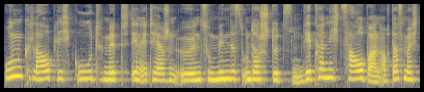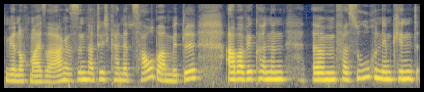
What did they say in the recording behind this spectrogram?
unglaublich gut mit den ätherischen Ölen zumindest unterstützen. Wir können nicht zaubern, auch das möchten wir nochmal sagen. Das sind natürlich keine Zaubermittel, aber wir können ähm, versuchen, dem Kind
